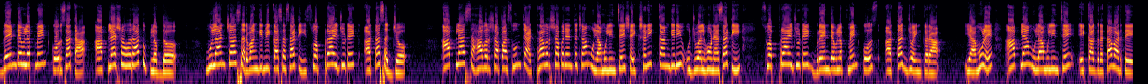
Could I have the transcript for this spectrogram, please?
ब्रेन डेव्हलपमेंट कोर्स आता आपल्या शहरात उपलब्ध. मुलांच्या सर्वांगीण विकासासाठी स्वप्रा एज्युटेक आता सज्ज. आपल्या सहा वर्षापासून ते अठरा वर्षापर्यंतच्या मुलामुलींचे शैक्षणिक कामगिरी उज्ज्वल होण्यासाठी स्वप्रा एज्युटेक ब्रेन डेव्हलपमेंट कोर्स आताच जॉईन करा. यामुळे आपल्या मुलामुलींचे एकाग्रता वाढते.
